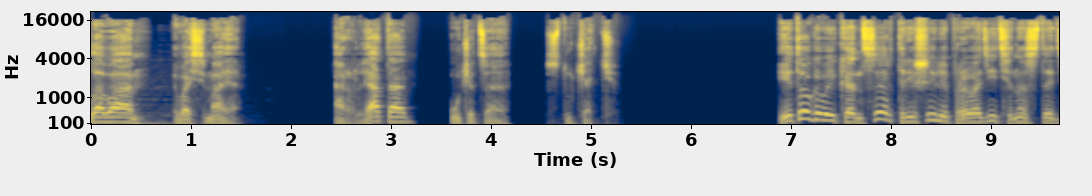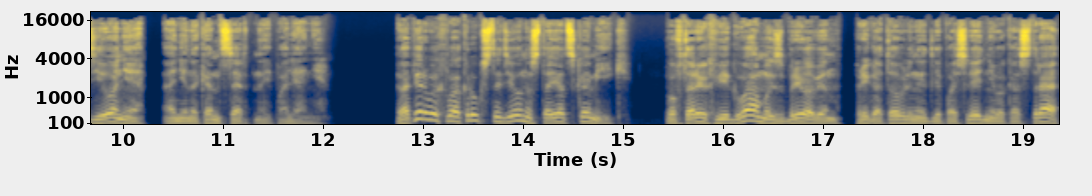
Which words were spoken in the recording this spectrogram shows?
Глава восьмая. Орлята учатся стучать. Итоговый концерт решили проводить на стадионе, а не на концертной поляне. Во-первых, вокруг стадиона стоят скамейки. Во-вторых, вигвам из бревен, приготовленный для последнего костра,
